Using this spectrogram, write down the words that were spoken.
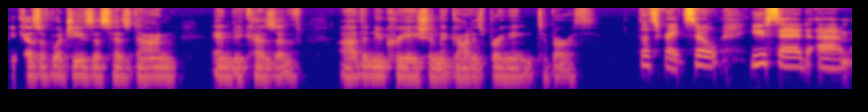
because of what Jesus has done and because of uh, the new creation that God is bringing to birth. That's great. So you said um,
